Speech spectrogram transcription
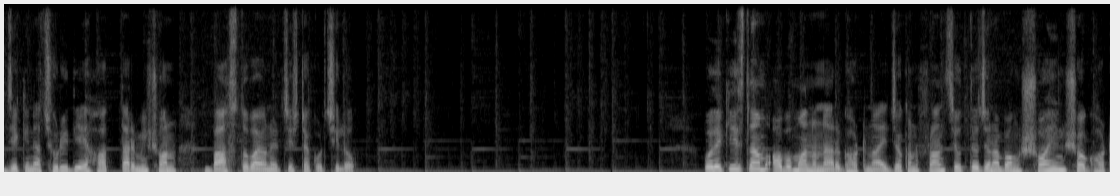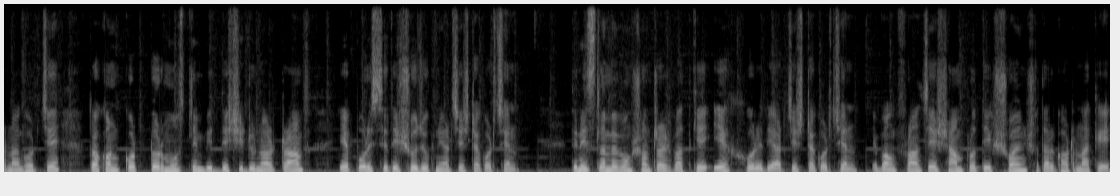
যে কিনা ছুরি দিয়ে হত্যার মিশন বাস্তবায়নের চেষ্টা করছিল। ওদিকে ইসলাম অবমাননার ঘটনায় যখন ফ্রান্সে উত্তেজনা এবং সহিংস ঘটনা ঘটছে, তখন কট্টর মুসলিম বিদ্বেষী ডোনাল্ড ট্রাম্প এ পরিস্থিতির সুযোগ নেওয়ার চেষ্টা করছেন। তিনি ইসলাম এবং সন্ত্রাসবাদকে এক করে দেওয়ার চেষ্টা করছেন এবং ফ্রান্সে সাম্প্রতিক সহিংসতার ঘটনাকে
